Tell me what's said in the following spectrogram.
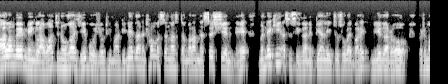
အားလုံးပဲမင်္ဂလာပါကျွန်တော်ကရေးပေါ်ရုံထီမှာဒီနေ့က2025စက်တဘာလ28ရက်နဲ့မနေ့ကင်းအစီအစဉ်ကနေပြန်လေးကြိုဆိုလိုက်ပါတယ်ဒီနေ့ကတော့ပထမ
